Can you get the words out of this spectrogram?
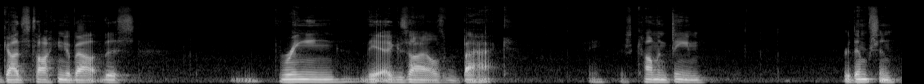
God's talking about this bringing the exiles back. Okay? There's a common theme redemption.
